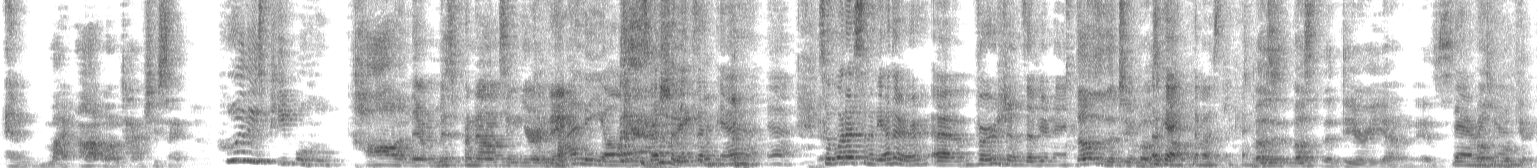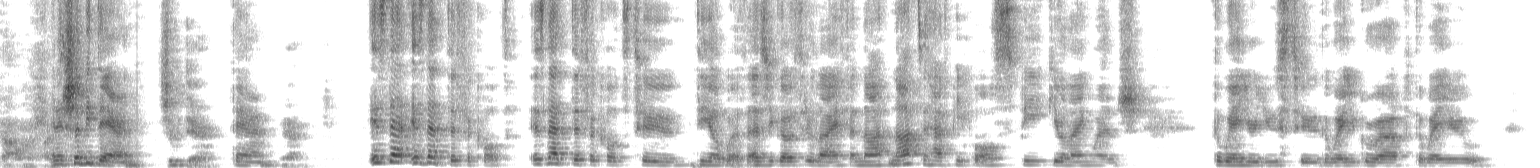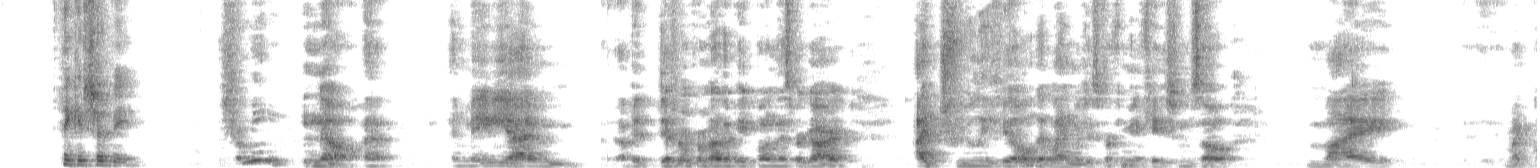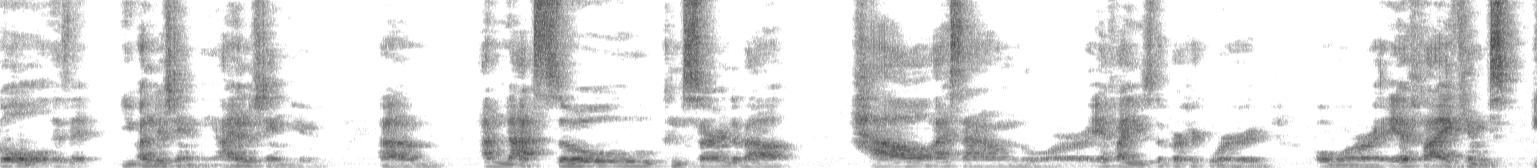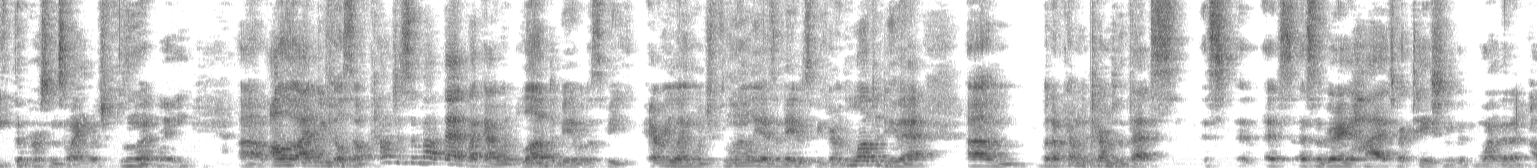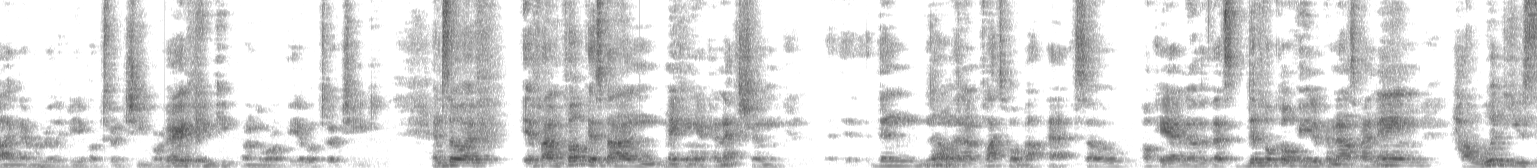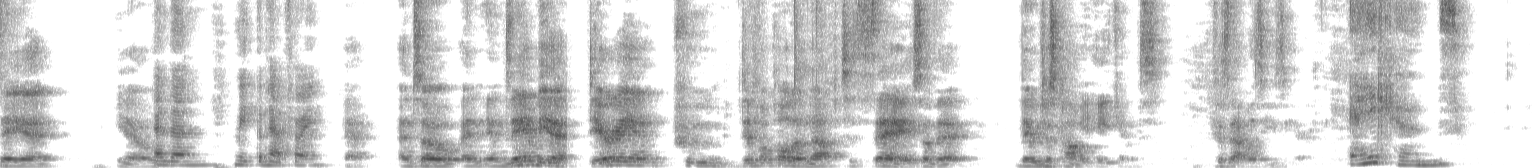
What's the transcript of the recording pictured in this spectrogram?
and my aunt one time she's like, "Who are these people who call and they're mispronouncing your name?" Dalion, especially exactly. Yeah, yeah. So, what are some of the other uh, versions of your name? Those are the two most. Okay, common the most, okay. Most most of the Darian is Darian. most people get that one. And it should be Darren. should be Darren. Darren. Yeah. is that is that difficult? Is that difficult to deal with as you go through life and not not to have people speak your language the way you're used to, the way you grew up, the way you think it should be? For me, no. Uh, and maybe I'm a bit different from other people in this regard. I truly feel that language is for communication. So my my goal is that you understand me. I understand you. Um, I'm not so concerned about how I sound or if I use the perfect word or if I can speak the person's language fluently. Um, although I do feel self conscious about that, like I would love to be able to speak every language fluently as a native speaker. I would love to do that. Um, but I've come to terms with that's it's, it's, it's a very high expectation, but one that I'd probably never really be able to achieve, or very few people in the world be able to achieve. And so if if I'm focused on making a connection, then no, then I'm flexible about that. So okay, I know that that's difficult for you to pronounce my name. How would you say it? You know, and then meet them halfway. Yeah. And so, and in Zambia, Darian proved difficult enough to say so that they would just call me Akins because that was easier. Akins.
